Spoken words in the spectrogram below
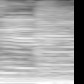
Washington.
